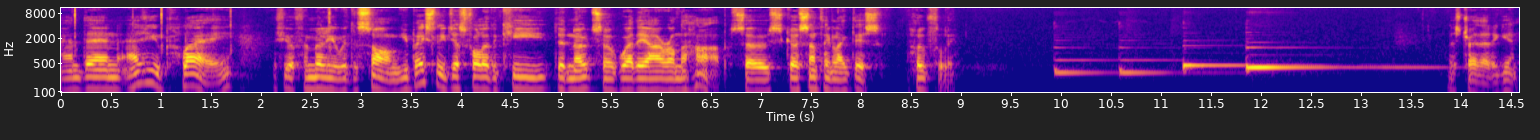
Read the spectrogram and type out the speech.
And then as you play if you're familiar with the song, you basically just follow the key, the notes of where they are on the harp. So goes something like this, hopefully. Let's try that again.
